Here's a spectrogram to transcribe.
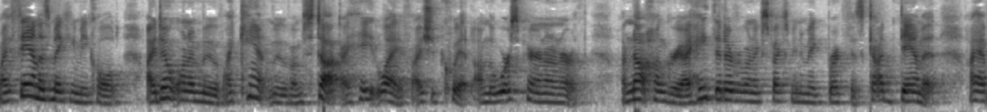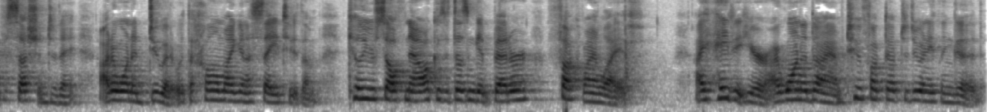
My fan is making me cold. I don't want to move. I can't move. I'm stuck. I hate life. I should quit. I'm the worst parent on earth. I'm not hungry. I hate that everyone expects me to make breakfast. God damn it. I have a session today. I don't want to do it. What the hell am I going to say to them? Kill yourself now because it doesn't get better? Fuck my life. I hate it here. I want to die. I'm too fucked up to do anything good.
